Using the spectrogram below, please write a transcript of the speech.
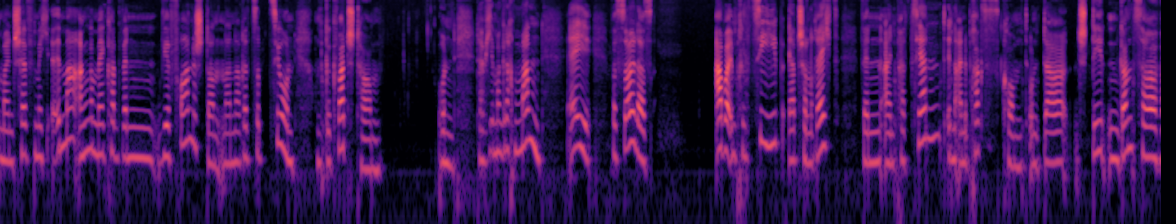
mein Chef mich immer angemeckert, wenn wir vorne standen an der Rezeption und gequatscht haben. Und da habe ich immer gedacht, Mann, ey, was soll das? Aber im Prinzip, er hat schon recht, wenn ein Patient in eine Praxis kommt und da steht ein ganzer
